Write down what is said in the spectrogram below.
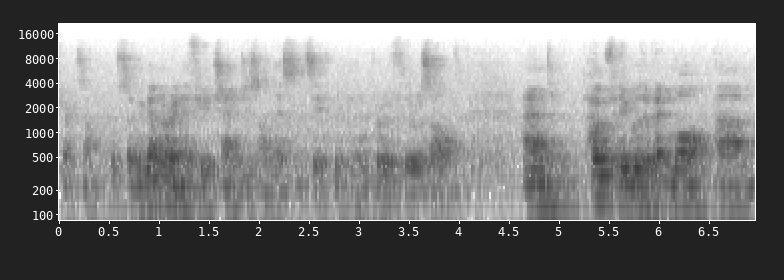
for example. So we're going to bring a few changes on this and see if we can improve the result. And hopefully with a bit more um,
